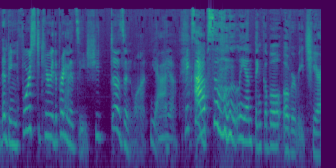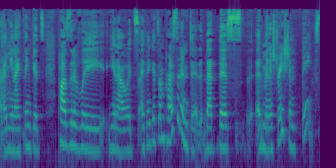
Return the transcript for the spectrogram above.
than being forced to carry the pregnancy she doesn't want. Yeah. Yeah. Makes sense. Absolutely unthinkable overreach here. I mean, I think it's positively, you know, it's I think it's unprecedented that this administration thinks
